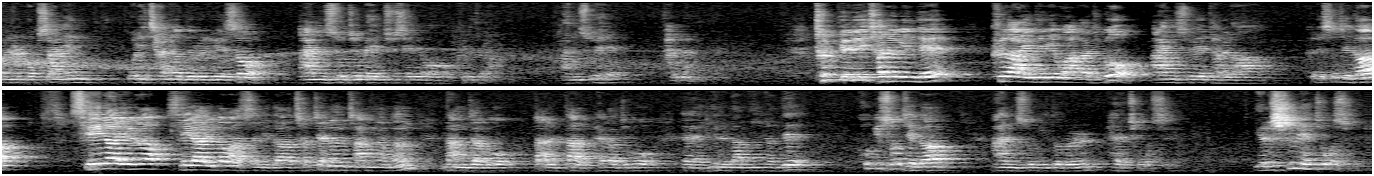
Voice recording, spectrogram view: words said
오늘 목사님 우리 자녀들을 위해서 안수 좀 해주세요. 그러더라. 안수해 달라는 거예요. 특별히 저녁인데 그 아이들이 와가지고 안수해 달라. 그래서 제가 세 아이가 세 아이가 왔습니다. 첫째는 장남은 남자고 딸딸 해가지고 에, 일남 이녀인데 거기서 제가 안수 기도를 해 주었어요. 열심히 해 주었습니다.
